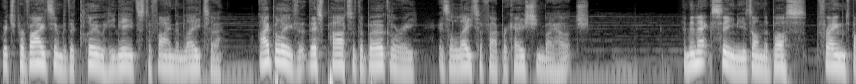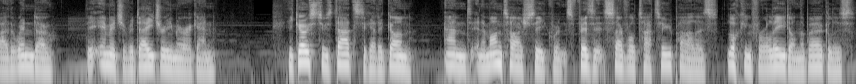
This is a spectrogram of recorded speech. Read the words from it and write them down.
which provides him with a clue he needs to find them later. I believe that this part of the burglary is a later fabrication by Hutch. In the next scene, he is on the bus, framed by the window, the image of a daydreamer again. He goes to his dad's to get a gun, and in a montage sequence visits several tattoo parlours looking for a lead on the burglars.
